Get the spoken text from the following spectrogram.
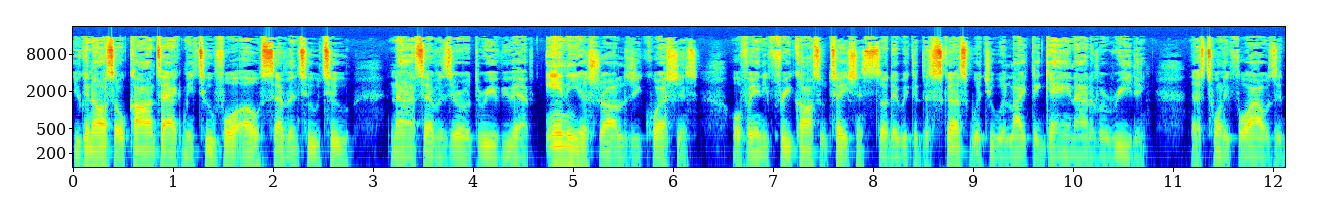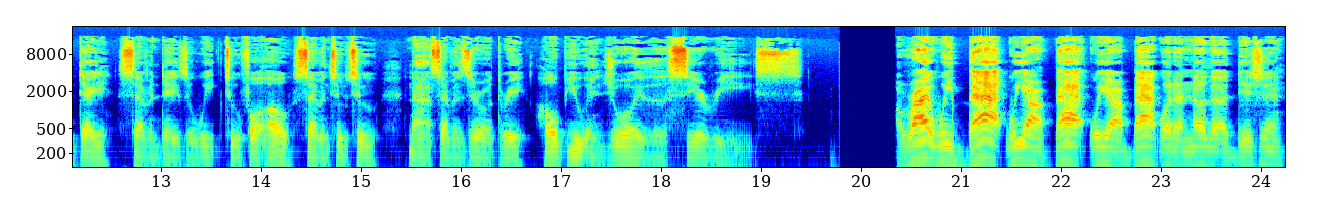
You can also contact me 240 722 9703 if you have any astrology questions or for any free consultations so that we could discuss what you would like to gain out of a reading. That's 24 hours a day, seven days a week. 240 722 9703. Hope you enjoy the series. All right, we back. We are back. We are back with another edition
